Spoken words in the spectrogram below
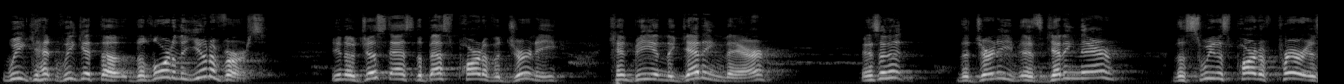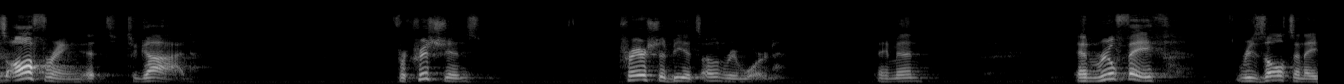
We get, we get the, the Lord of the universe. You know, just as the best part of a journey can be in the getting there, isn't it? The journey is getting there. The sweetest part of prayer is offering it to God. For Christians, prayer should be its own reward. Amen. And real faith results in a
